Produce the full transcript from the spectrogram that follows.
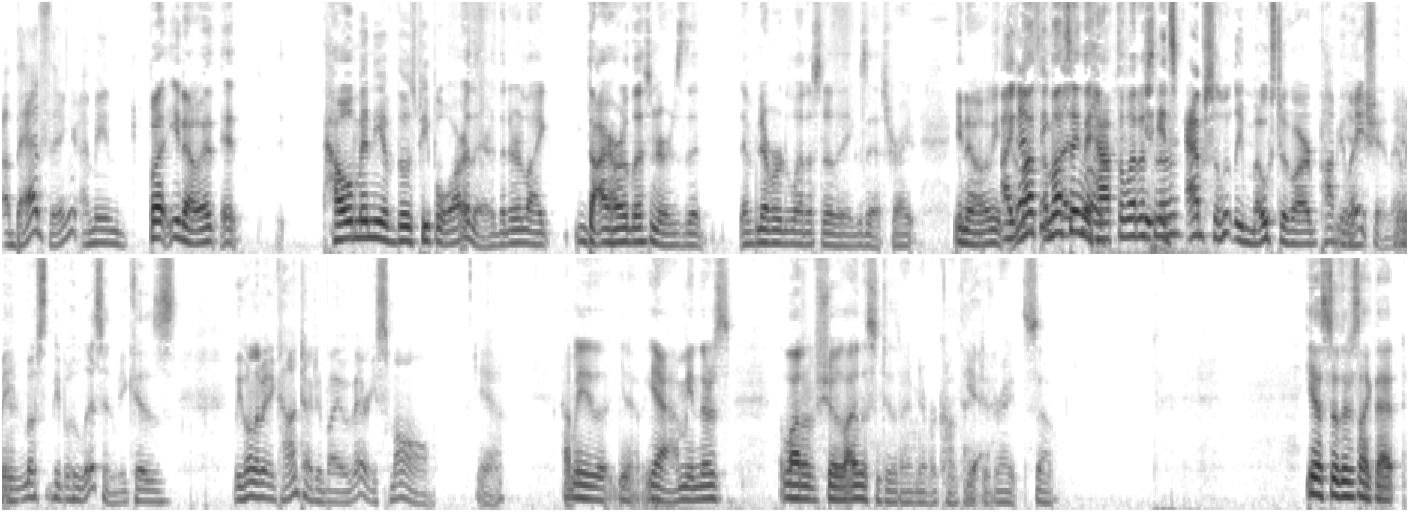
a bad thing. I mean, But you know, it, it. How many of those people are there that are like diehard listeners that have never let us know they exist? Right? You know, I mean, I am not, not saying they well, have to let us it- know. It's absolutely most of our population. I Yeah. mean, most of the people who listen because we've only been contacted by a very small. Yeah. How many, of the- you know, yeah, I mean, there's a lot of shows I listen to that I've never contacted, Yeah. right? So, yeah, so there's like that.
